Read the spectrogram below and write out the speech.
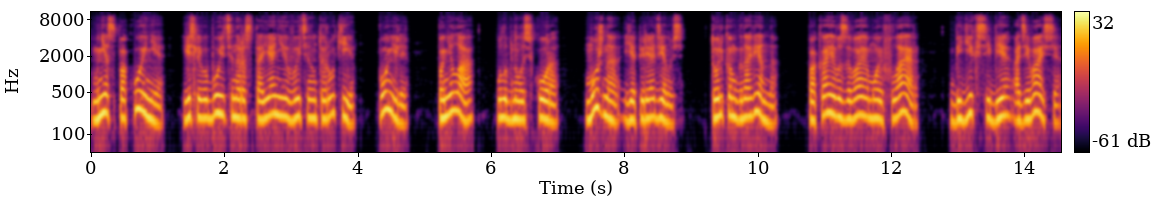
Мне спокойнее, если вы будете на расстоянии вытянутой руки. Поняли? Поняла, улыбнулась Кора. Можно я переоденусь? Только мгновенно. Пока я вызываю мой флаер, беги к себе, одевайся.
